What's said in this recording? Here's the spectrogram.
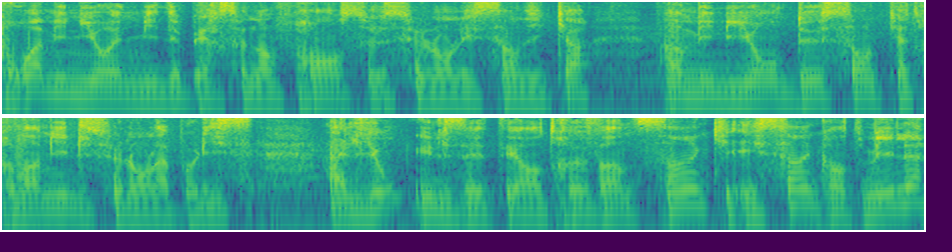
3 millions et demi de personnes en France selon les syndicats, 1 million 280 000 selon la police. À Lyon, ils étaient entre 25 et 50 000.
